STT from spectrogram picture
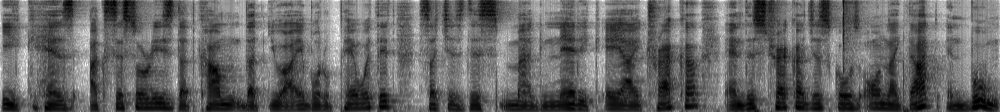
it has accessories that come that you are able to pair with it such as this magnetic ai tracker and this tracker just goes on like that and boom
